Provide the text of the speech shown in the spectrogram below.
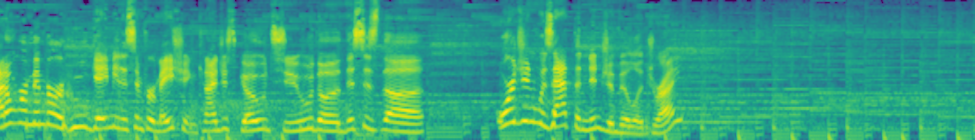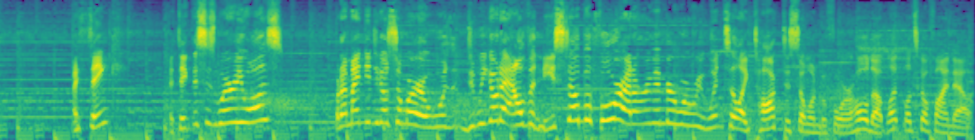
I don't remember who gave me this information. Can I just go to the... This is the... Origin was at the Ninja Village, right? I think. I think this is where he was. But I might need to go somewhere. Did we go to Alvanista before? I don't remember where we went to, like, talk to someone before. Hold up. Let, let's go find out.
